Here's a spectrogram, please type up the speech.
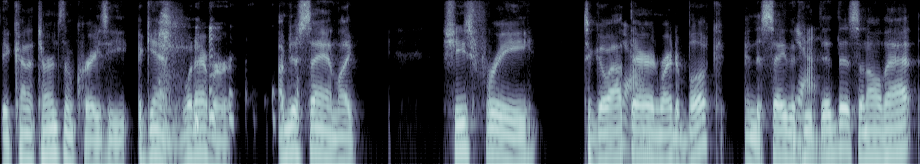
it kind of turns them crazy. Again, whatever. I'm just saying, like she's free to go out Yeah. there and write a book and to say that he did this and all that.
